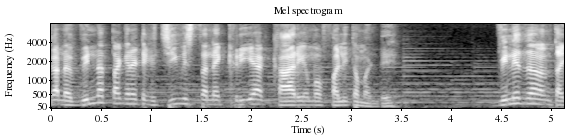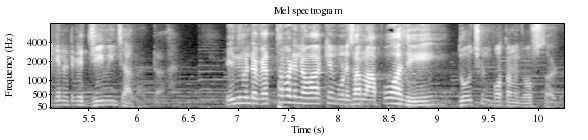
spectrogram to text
కానీ విన్న తగినట్టుగా జీవిస్తేనే క్రియా కార్యము ఫలితం అండి. వినేదానం తగినట్టుగా జీవించాలంట. ఎందుకంటే వెత్తబడిన వాక్యం కొన్నిసార్లు అపవాది దోచుకుని పోతాను చూస్తాడు.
